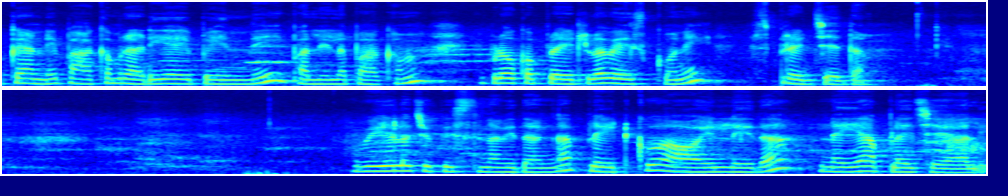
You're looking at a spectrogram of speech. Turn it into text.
ఓకే అండి. పాకం రెడీ అయిపోయింది. పల్లీల పాకం ఇప్పుడు ఒక ప్లేట్లో వేసుకొని స్ప్రెడ్ చేద్దాం. వీడియోలో చూపిస్తున్న విధంగా ప్లేట్కు ఆయిల్ లేదా నెయ్యి అప్లై చేయాలి.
